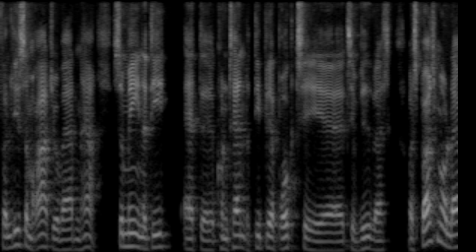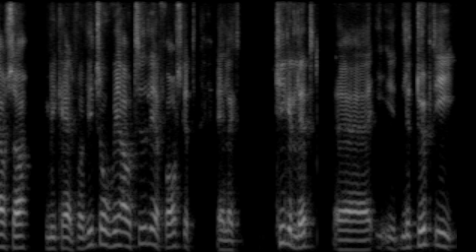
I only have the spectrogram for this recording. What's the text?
For ligesom radioverden her, så mener de, at øh, kontanter de bliver brugt til, øh, til hvidvask. Og spørgsmålet er jo så, Michael, for vi to, vi har jo tidligere forsket, eller kigget lidt øh, lidt dybt i,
